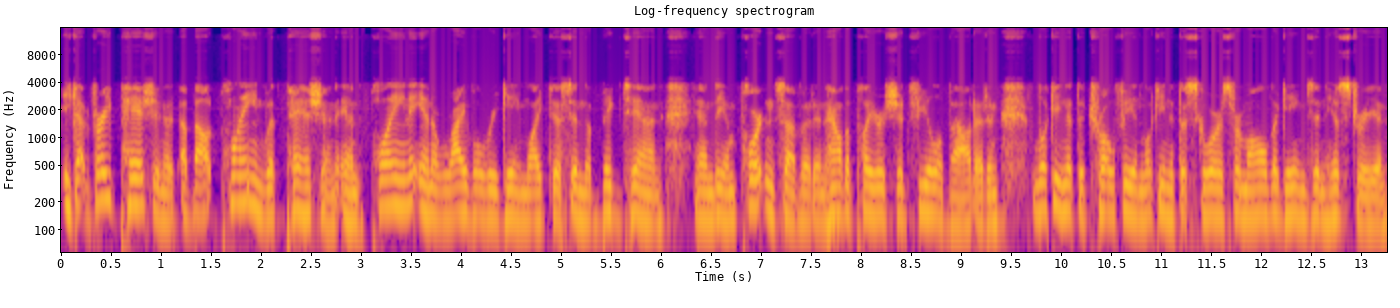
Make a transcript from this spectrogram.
he got very passionate about playing with passion and playing in a rivalry game like this in the Big Ten and the importance of it and how the players should feel about it and looking at the trophy and looking at the scores from all the games in history and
